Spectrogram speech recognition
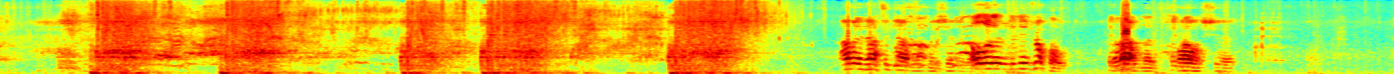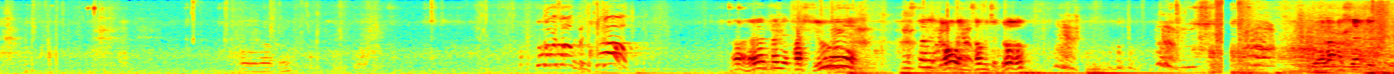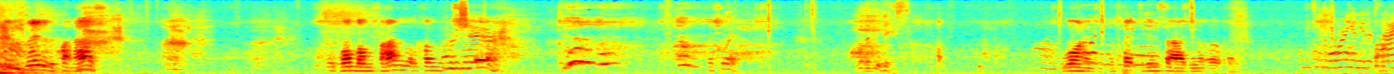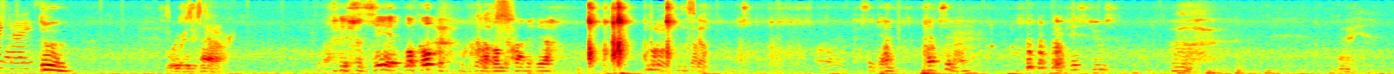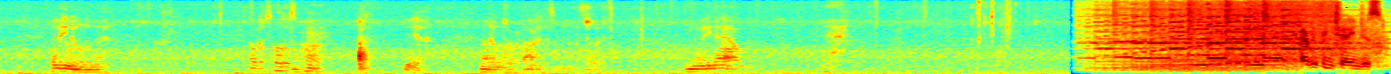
How many do you have to cut with that machete? Oh, look, did he drop out? Pick Look that up that. then. Pick Oh up. shit. Doors open. Go. Oh, I didn't get past you, man. You stand it going and tell me to go. Yeah, that machete is upgraded is quite nice. There's one bomb five, is what come. Fresh air. Fresh air. Look at this. Warning, infected inside, do not open. There's a warning on the other side, guys. Duh. Where's this tower? You should see it. Look up. Got bomb quite a bit there. Come on, let's go. Piss again. Pepsi, man. Piss juice. Hey. How you doing, little man? I was close, huh? Yeah. That was our finest one, that's what. We made it out. Changes.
